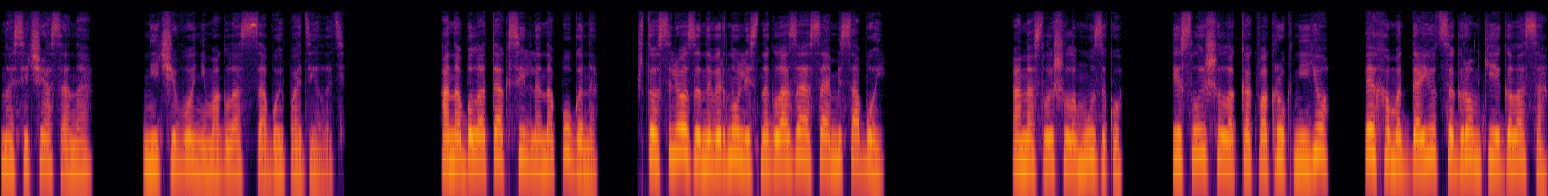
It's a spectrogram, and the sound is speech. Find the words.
Но сейчас она ничего не могла с собой поделать. Она была так сильно напугана, что слезы навернулись на глаза сами собой. Она слышала музыку и слышала, как вокруг нее эхом отдаются громкие голоса.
